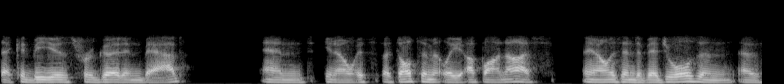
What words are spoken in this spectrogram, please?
that could be used for good and bad. And, you know, it's, it's ultimately up on us, you know, as individuals and as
